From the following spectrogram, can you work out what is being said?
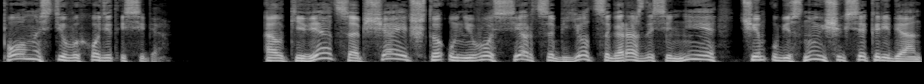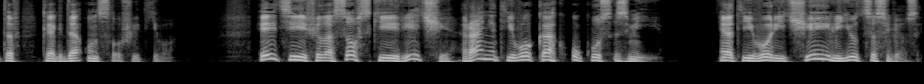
полностью выходит из себя. Алкивиад сообщает, что у него сердце бьется гораздо сильнее, чем у беснующихся карибиантов, когда он слушает его. Эти философские речи ранят его, как укус змеи. От его речей льются слезы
